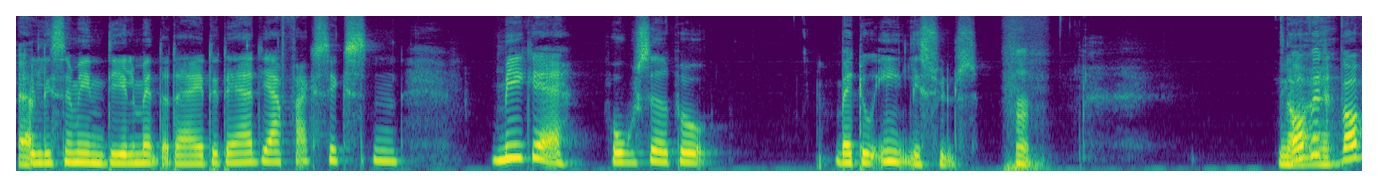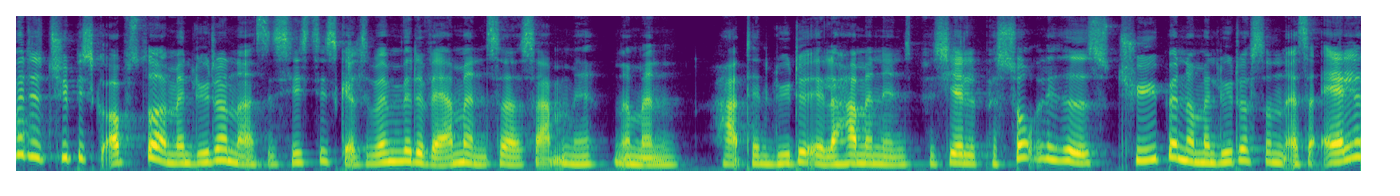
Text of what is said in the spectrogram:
Ja. Det er ligesom en af de elementer, der er i det, det er, at jeg er faktisk ikke sådan mega fokuseret på, hvad du egentlig synes. Hvor vil, hvor vil det typisk opstå, at man lytter narcissistisk? Altså, hvem vil det være, man så er sammen med, når man har den lytte? Eller har man en speciel personlighedstype, når man lytter sådan? Altså alle,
